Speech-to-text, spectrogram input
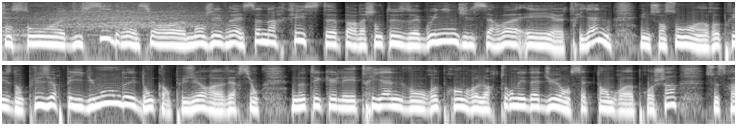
chanson euh, du cidre sur euh, Manger vrai, Sonar Christ par la chanteuse Gwynine Gilles Serva et euh, Triane. Une chanson euh, reprise dans plusieurs pays du monde et donc en plusieurs euh, versions. Notez que les Trianes vont reprendre leur tournée d'adieu en septembre euh, prochain. Ce sera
